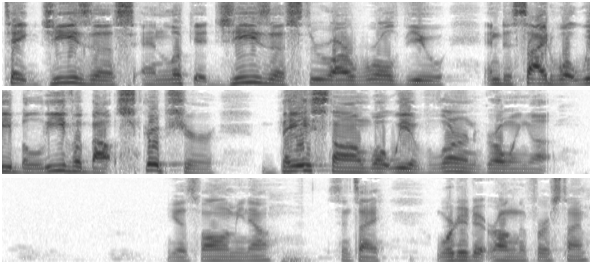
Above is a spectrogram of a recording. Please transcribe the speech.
take Jesus and look at Jesus through our worldview and decide what we believe about Scripture based on what we have learned growing up. You guys follow me now? Since I worded it wrong the first time?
